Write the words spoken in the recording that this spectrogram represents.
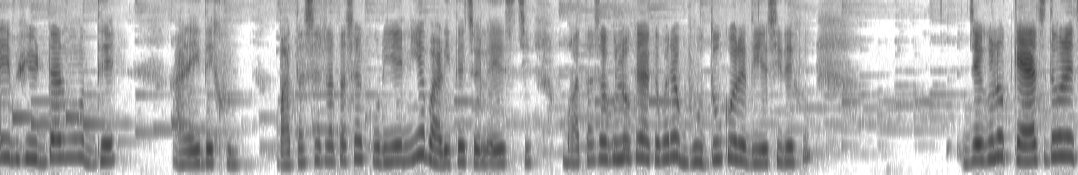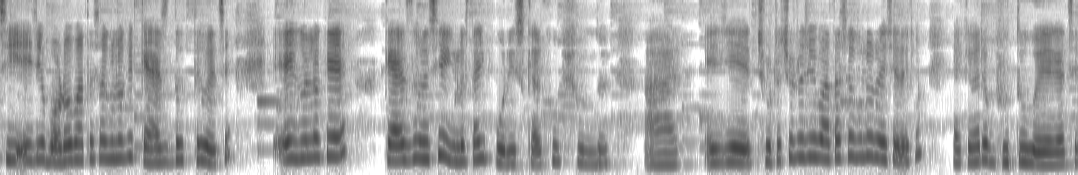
এই ভিড়টার মধ্যে। আর এই দেখুন, বাতাসা টাতাসা কুড়িয়ে নিয়ে বাড়িতে চলে এসেছি। বাতাসাগুলোকে একেবারে ভুতু করে দিয়েছি, দেখুন। যেগুলো ক্যাচ ধরেছি, এই যে বড় বাতাসাগুলোকে ক্যাচ ধরতে হয়েছে, এইগুলোকে ক্যাচ ধরেছি, এগুলো তাই পরিষ্কার, খুব সুন্দর। আর এই যে ছোট ছোট যে বাতাসাগুলো রয়েছে, দেখুন, একেবারে ভুতু হয়ে গেছে।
